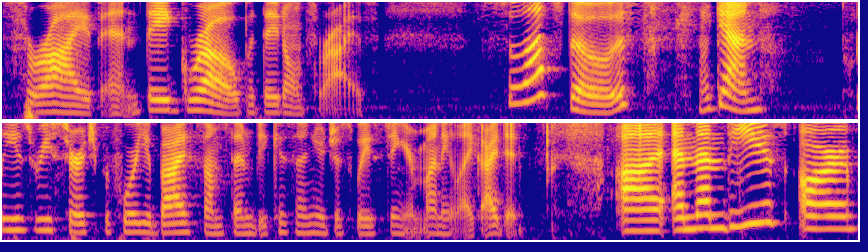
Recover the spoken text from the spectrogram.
thrive in. They grow, but they don't thrive. So that's those. Again, please research before you buy something because then you're just wasting your money like I did. Uh, and then these are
